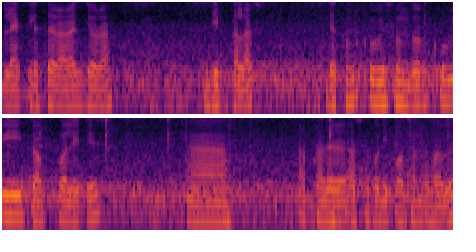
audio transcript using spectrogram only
ব্ল্যাকলেসের আরেক জোড়া ডিপ কালার দেখুন, খুবই সুন্দর, খুবই টপ কোয়ালিটির আপনাদের আশা করি পছন্দ হবে।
